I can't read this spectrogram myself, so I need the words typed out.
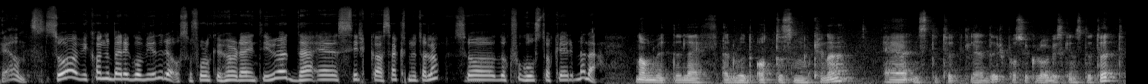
Pent. Så vi kan jo bare gå videre, og så får dere høre det intervjuet. Det er ca. seks minutter lang, så dere får kose dere med det. Navnet mitt er Leif Edward Ottesen Kunne. Jeg er instituttleder på Psykologisk institutt.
